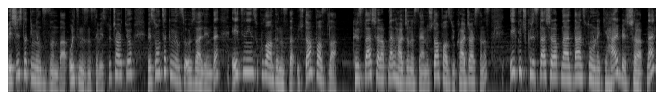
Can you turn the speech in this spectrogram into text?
Beşinci takım yıldızında ultinizin seviyesi 3 artıyor. Ve son takım yıldızı özelliğinde yeteneğinizi kullandığınızda 3'ten fazla kristal şarapnel harcanırsa yani 3'ten fazla yük harcarsanız ilk 3 kristal şarapnelden sonraki her bir şarapnel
